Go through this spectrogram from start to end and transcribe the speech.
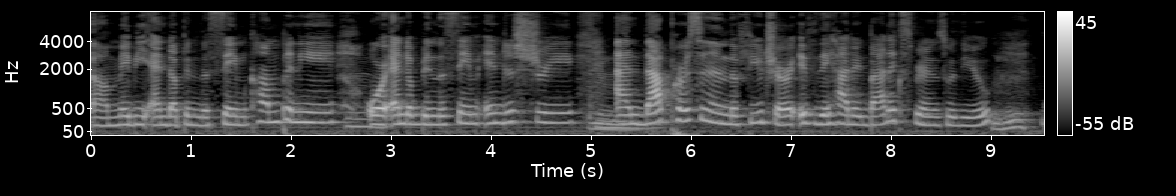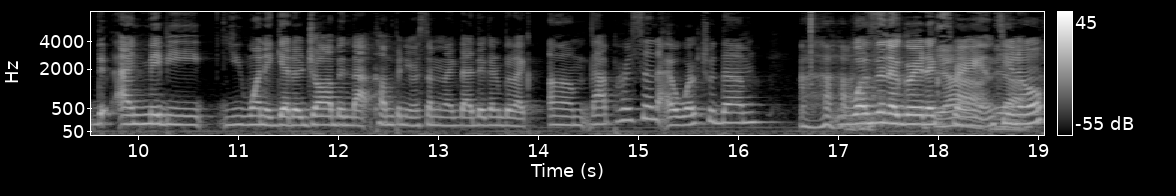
um, maybe end up in the same company mm. or end up in the same industry. Mm-hmm. And that person in the future, if they had a bad experience with you, th- and maybe you want to get a job in that company or something like that, they're gonna be like, um, that person, I worked with them. wasn't a great experience, you yeah. know?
